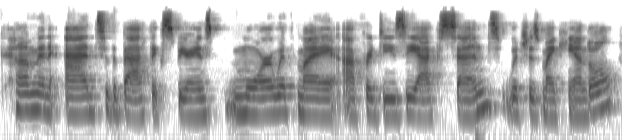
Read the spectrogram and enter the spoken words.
come and add to the bath experience more with my aphrodisiac scent, which is my candle.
